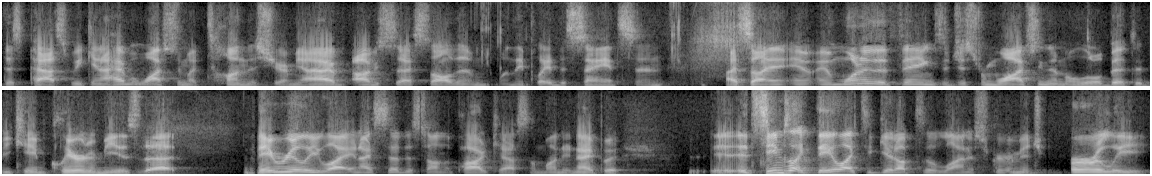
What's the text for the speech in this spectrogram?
this past weekend. I haven't watched them a ton this year. I mean, I obviously I saw them when they played the Saints, and I saw. And, and one of the things that just from watching them a little bit that became clear to me is that they really like, and I said this on the podcast on Monday night, but it, it seems like they like to get up to the line of scrimmage early,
